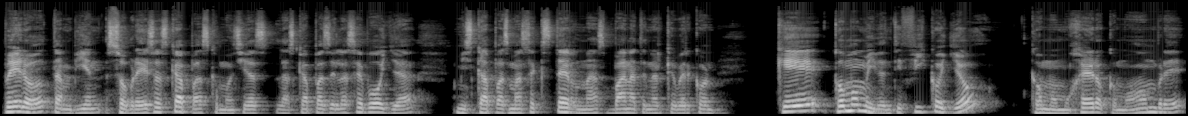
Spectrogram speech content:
pero también sobre esas capas, como decías, las capas de la cebolla, mis capas más externas van a tener que ver con qué, cómo me identifico yo como mujer o como hombre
